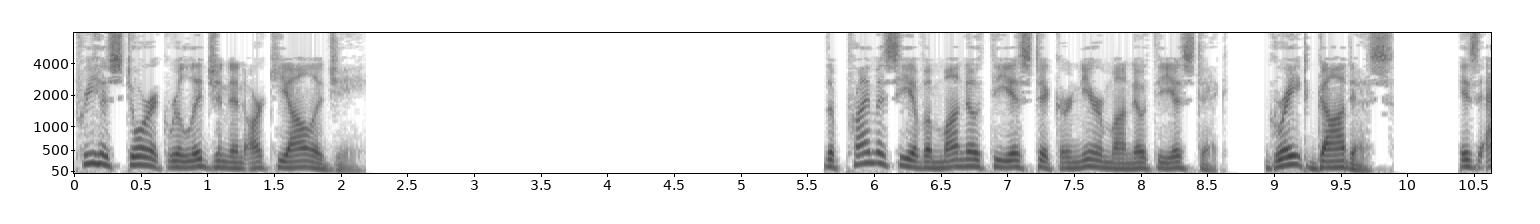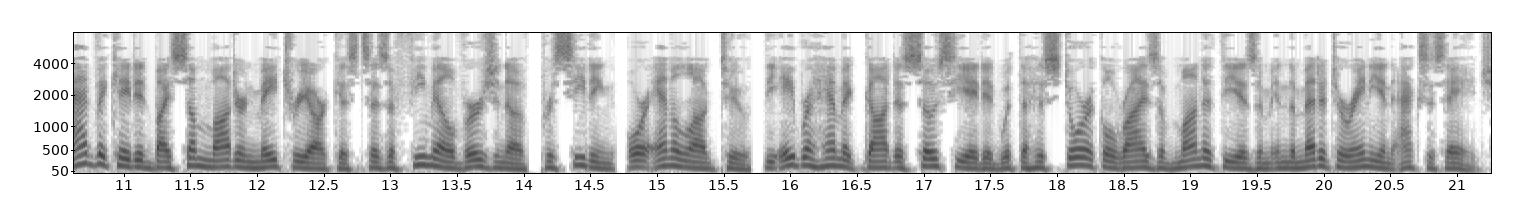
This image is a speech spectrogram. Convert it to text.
Prehistoric religion and archaeology The primacy of a monotheistic or near monotheistic great goddess is advocated by some modern matriarchists as a female version of, preceding, or analog to, the Abrahamic god associated with the historical rise of monotheism in the Mediterranean Axis age.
